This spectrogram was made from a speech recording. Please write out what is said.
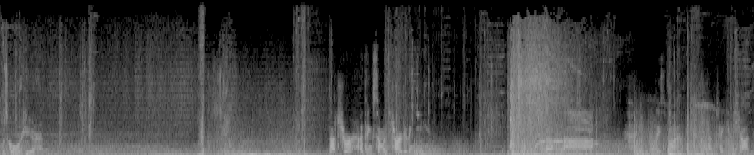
Let's go over here. Not sure. I think someone's targeting me. They spotted me. I'm taking shots.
